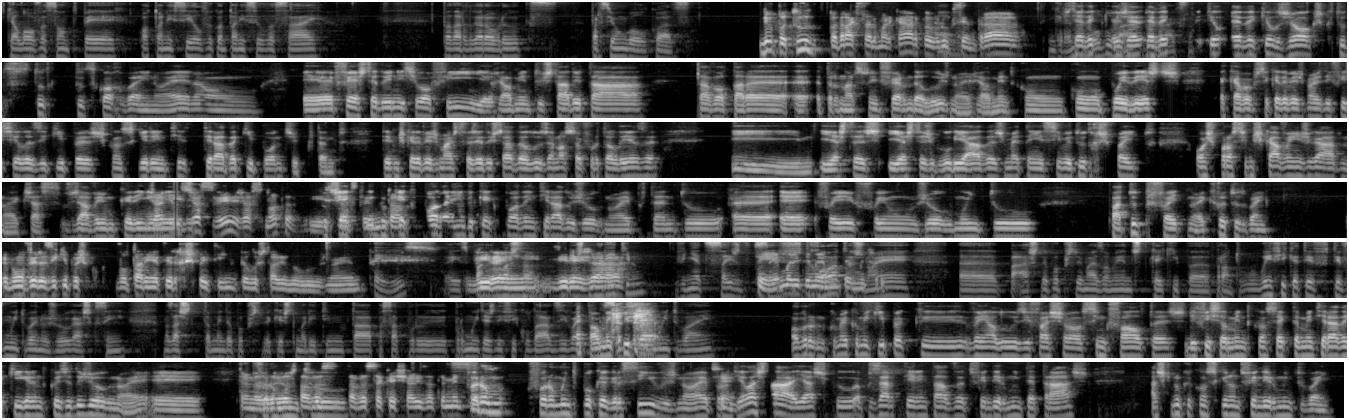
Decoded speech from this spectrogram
Aquela ovação de pé ao Tony Silva, quando Tony Silva sai para dar lugar ao Brooks, parecia um gol quase. Deu para tudo, para Draxler marcar, para Brooks entrar. Grande é, da- gol do, é, é é daqueles jogos que tudo, se- tudo, tudo se corre bem, não é? Não, é festa do início ao fim, e realmente o estádio está, está a voltar a, a- a tornar-se o inferno da luz, não é? Realmente com, com o apoio destes acaba por ser cada vez mais difícil as equipas conseguirem ti- tirar daqui pontos e, portanto, temos cada vez mais de fazer do estado da luz a nossa fortaleza e, e estas, e estas goleadas metem acima de tudo respeito aos próximos que cá vêm jogar, não é? Que já, se- já vem um bocadinho a Já, medo isso já se vê, já se nota. do Isso que, é já se que, tem do, que é que podem, do que é que podem tirar do jogo, não é? Portanto, eh, é, foi, foi um jogo muito pá, tudo perfeito, não é? Correu tudo bem. É bom ver as equipas voltarem a ter respeitinho pelo Estádio da Luz, não é? É isso, é isso. Virem- está. virem já- Marítimo vinha de seis, de Sim, seis é derrotas, é muito não é? Ah, pá, acho que deu para perceber mais ou menos de que a equipa. Pronto, o Benfica teve, teve muito bem no jogo, acho que sim, mas acho que também deu para perceber que este Marítimo está a passar por, por muitas dificuldades e vai Epá, ter uma que equipa- muito bem. Ó Bruno, como é que uma equipa que vem à luz e faz só cinco faltas dificilmente consegue também tirar daqui grande coisa do jogo, não é? é O treinador muito- estava-se estava-se a queixar exatamente foram, foram muito pouco agressivos, não é? Pronto, Sim. e lá está. E acho que, apesar de terem estado a defender muito atrás, acho que nunca conseguiram defender muito bem.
